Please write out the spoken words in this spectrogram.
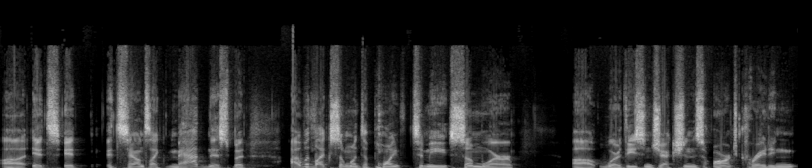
Uh, it's it it sounds like madness, but I would like someone to point to me somewhere uh, where these injections aren't creating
